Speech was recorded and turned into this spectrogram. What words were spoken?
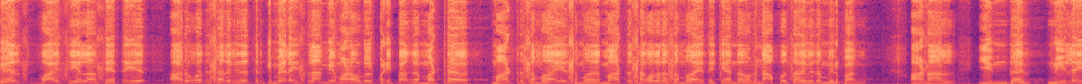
கேர்ள்ஸ் பாய்ஸ் எல்லாம் சேர்த்து அறுபது சதவீதத்திற்கு மேல இஸ்லாமிய மாணவர்கள் படிப்பாங்க. மற்ற மாற்று சமுதாய மாற்று சகோதர சமுதாயத்தை சேர்ந்தவங்க நாற்பது சதவீதம் இருப்பாங்க. ஆனால் இந்த நிலை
